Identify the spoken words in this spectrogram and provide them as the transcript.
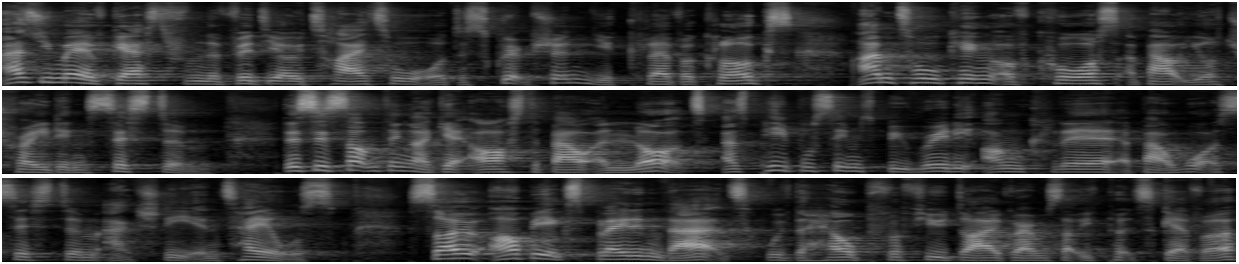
As you may have guessed from the video title or description, you clever clogs, I'm talking, of course, about your trading system. This is something I get asked about a lot as people seem to be really unclear about what a system actually entails. So I'll be explaining that with the help of a few diagrams that we've put together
